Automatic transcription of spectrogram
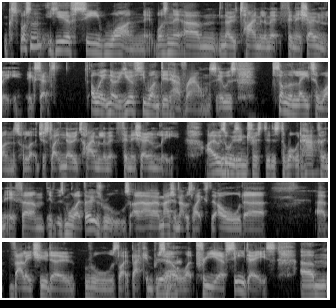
because wasn't UFC one? It wasn't it um, no time limit finish only? Except, oh wait, no, UFC one did have rounds. It was some of the later ones were just like no time limit finish only. I was always interested as to what would happen if um, if it was more like those rules. I, I imagine that was like the old. Uh, uh, Vale Tudo rules, like back in Brazil, yeah. like pre UFC days. Um,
